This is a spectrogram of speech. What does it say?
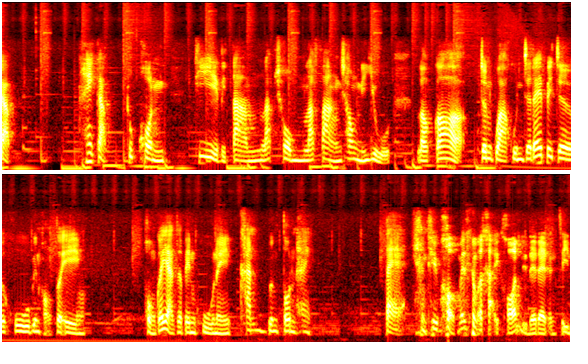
กับให้กับทุกคนที่ติดตามรับชมรับฟังช่องนี้อยู่ แล้วก็ จนกว่าคุณจะได้ไปเจอครูเป็นของตัวเอง ผมก็อยากจะเป็นครูในขั้นเบื้องต้นให้ แต่อย่างที่บอกไม่ได้มาขายคอร์สหรือใดๆทั้งสิ้น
